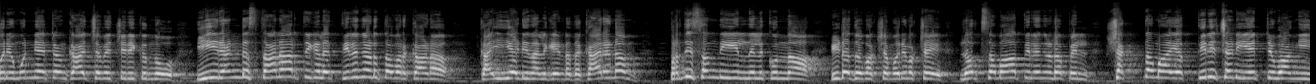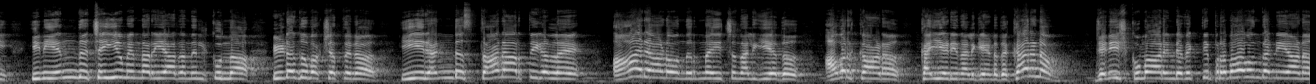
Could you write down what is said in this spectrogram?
ഒരു മുന്നേറ്റം കാഴ്ചവെച്ചിരിക്കുന്നു. ഈ രണ്ട് സ്ഥാനാർത്ഥികളെ തിരഞ്ഞെടുത്തവർക്കാണ് കയ്യടി നൽകേണ്ടത്. കാരണം പ്രതിസന്ധിയിൽ നിൽക്കുന്ന ഇടതുപക്ഷം ഒരുപക്ഷെ ലോക്സഭാ തിരഞ്ഞെടുപ്പിൽ ശക്തമായ തിരിച്ചടി ഏറ്റുവാങ്ങി ഇനി എന്ത് ചെയ്യുമെന്നറിയാതെ നിൽക്കുന്ന ഇടതുപക്ഷത്തിന് ഈ രണ്ട് സ്ഥാനാർത്ഥികളെ ആരാണോ നിർണയിച്ചു നൽകിയത് അവർക്കാണ് കയ്യടി നൽകേണ്ടത്. കാരണം ജനീഷ് കുമാറിന്റെ വ്യക്തിപ്രഭാവം തന്നെയാണ്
